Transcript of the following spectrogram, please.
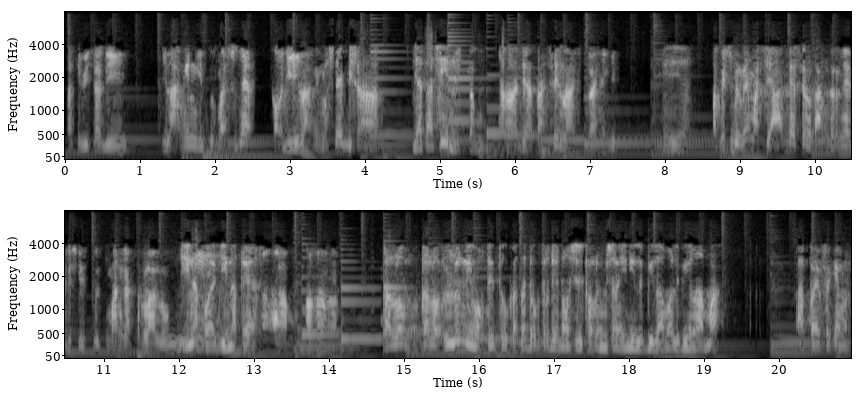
masih bisa dihilangin gitu. Maksudnya kok dihilangin? Maksudnya bisa diatasin ah diatasin lah istilahnya gitu. iya Tapi sebenarnya masih ada sel kankernya di situ, cuman nggak terlalu jinak lah jinak ya Ah, ah, ah. kalau kalau lu nih waktu itu kata dokter diagnosis kalau misalnya ini lebih lama lebih lama apa efeknya man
